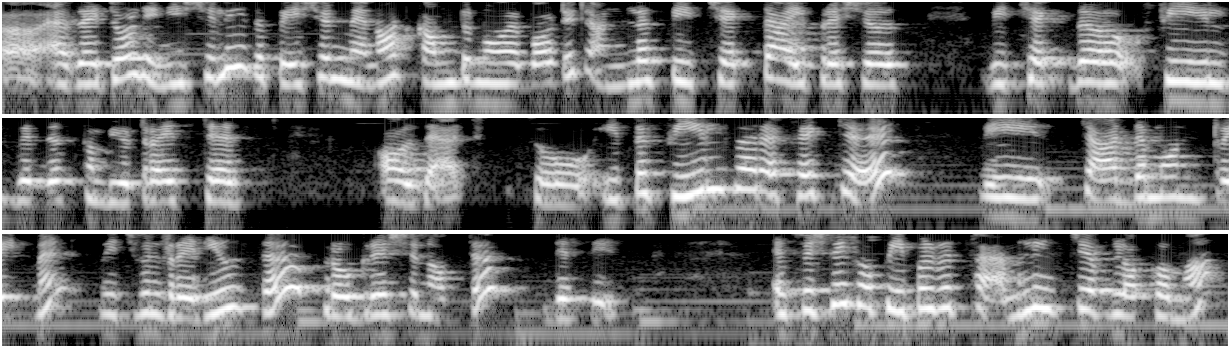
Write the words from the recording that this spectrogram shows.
uh, as I told initially, the patient may not come to know about it unless we check the eye pressures, we check the fields with this computerized test, all that. So, if the fields are affected, we start them on treatment, which will reduce the progression of the disease. Especially for people with family history of glaucoma,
